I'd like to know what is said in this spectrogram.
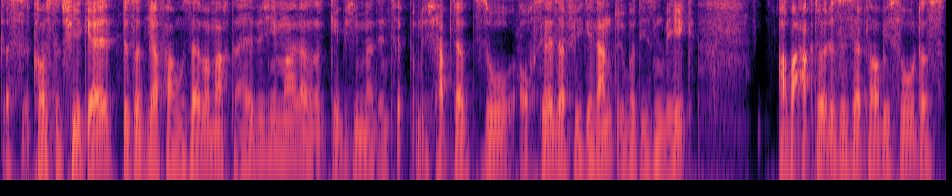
das kostet viel Geld, bis er die Erfahrung selber macht, da helfe ich ihm mal, da gebe ich ihm mal den Tipp. Und ich habe da so auch sehr, sehr viel gelernt über diesen Weg. Aber aktuell ist es ja, glaube ich, so, dass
